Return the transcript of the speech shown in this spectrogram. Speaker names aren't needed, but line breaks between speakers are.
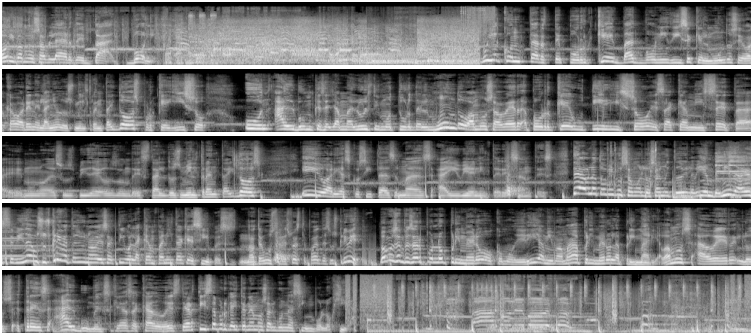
Hoy vamos a hablar de Bad Bunny. Voy a contarte por qué Bad Bunny dice que el mundo se va a acabar en el año 2032, porque hizo un álbum que se llama El último tour del mundo. Vamos a ver por qué utilizó esa camiseta en uno de sus videos donde está el 2032 y varias cositas más ahí bien interesantes. Te habla tu amigo Samuel Lozano y te doy la bienvenida a este video. Suscríbete de una vez, activa la campanita que sí, pues no te gusta después te puedes suscribir. Vamos a empezar por lo primero, o como diría mi mamá, primero la primaria. Vamos a ver los tres álbumes que ha sacado este artista porque tenemos alguna simbología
